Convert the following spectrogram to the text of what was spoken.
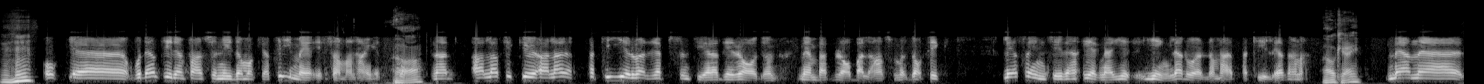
Mhm. Och eh, på den tiden fanns ju Ny Demokrati med i sammanhanget. ja. När alla, fick ju, alla partier var representerade i radion med en bra balans. De fick läsa in sina egna jinglar då, de här partiledarna. Okej. Men eh,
